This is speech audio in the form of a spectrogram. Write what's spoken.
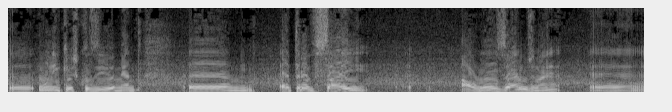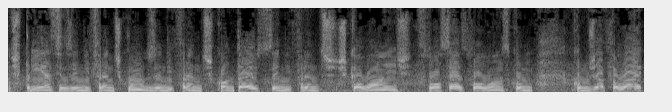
eh, única e exclusivamente. Atravessei alguns anos, não é? Uh, experiências em diferentes clubes, em diferentes contextos, em diferentes escalões, futebol 7, futebol 11, como, como já falei,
